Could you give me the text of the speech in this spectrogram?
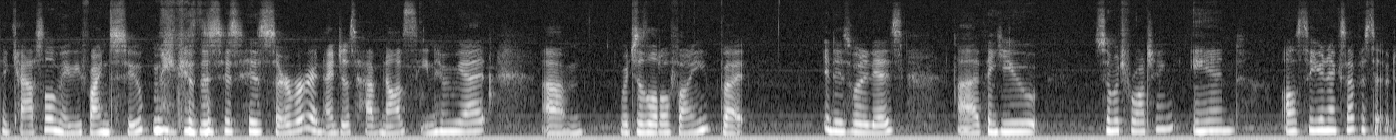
the castle, maybe find Soup because this is his server and I just have not seen him yet, um, which is a little funny, but it is what it is. Uh, thank you so much for watching, and I'll see you next episode.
